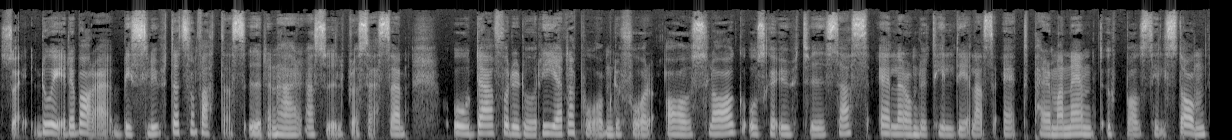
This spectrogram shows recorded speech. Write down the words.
så då är det bara beslutet som fattas i den här asylprocessen. Och där får du då reda på om du får avslag och ska utvisas eller om du tilldelas ett permanent uppehållstillstånd.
